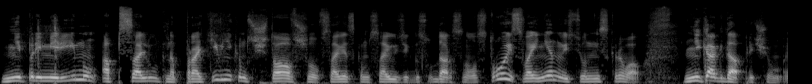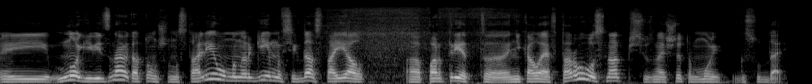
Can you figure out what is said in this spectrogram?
непримиримым абсолютно противником существовавшего в Советском Союзе государственного строя, и своей ненависти он не скрывал. Никогда причем. И многие ведь знают о том, что на столе у Маннергейма всегда стоял а, портрет э, Николая II с надписью, значит, это мой государь.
